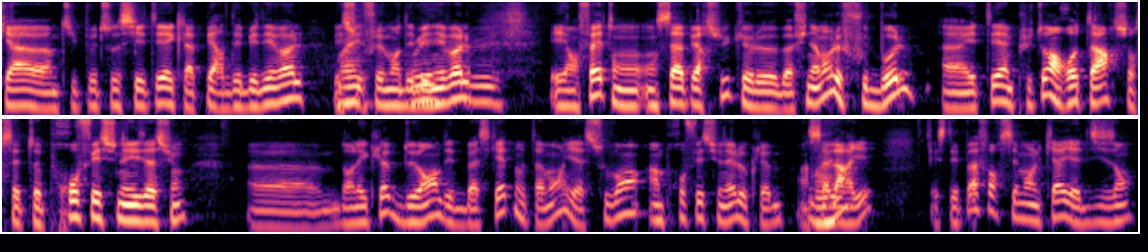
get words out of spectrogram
cas un petit peu de société avec la perte des bénévoles, l'essoufflement des Oui, bénévoles. oui. Et en fait, on, on s'est aperçu que le, bah, finalement, le football a été plutôt en retard sur cette professionnalisation. Euh, dans les clubs de hand et de basket notamment, il y a souvent un professionnel au club, un Ouais. salarié. Et c'était pas forcément le cas il y a 10 ans.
